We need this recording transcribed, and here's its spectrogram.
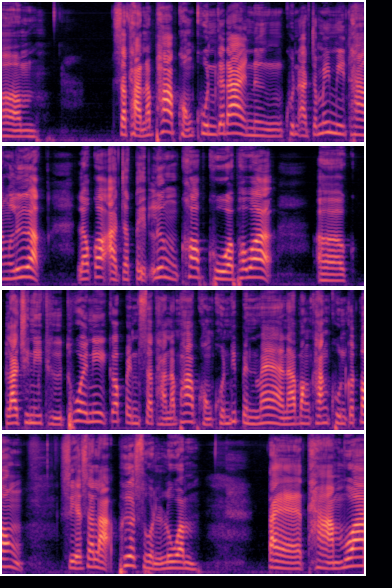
อ สถานภาพของคุณก็ได้หนึ่งคุณอาจจะไม่มีทางเลือก แล้วก็อาจจะติดเรื่องครอบครัว เพราะว่าราชินีถือถ้วยนี่ก็เป็นสถานภาพของคนที่เป็นแม่นะ บางครั้งคุณก็ต้องเสียสละเพื่อส่วนรวม แต่ถามว่า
